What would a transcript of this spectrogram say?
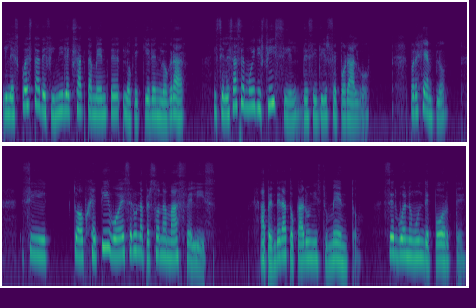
y les cuesta definir exactamente lo que quieren lograr y se les hace muy difícil decidirse por algo. Por ejemplo, si tu objetivo es ser una persona más feliz, aprender a tocar un instrumento, ser bueno en un deporte,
